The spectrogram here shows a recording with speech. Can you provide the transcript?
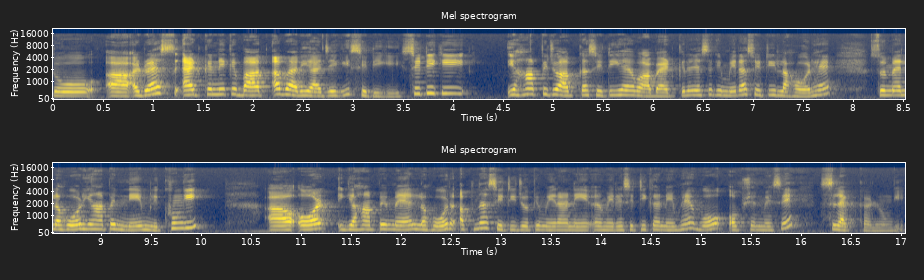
तो एड्रेस ऐड करने के बाद अब आ रही आ जाएगी सिटी की। सिटी की यहाँ पे जो आपका सिटी है, वो आप ऐड करें। जैसे कि मेरा सिटी लाहौर है सो मैं लाहौर यहाँ पे नेम लिखूँगी। और यहाँ पे मैं लाहौर अपना सिटी जो कि मेरा नेम मेरे सिटी का नेम है, वो ऑप्शन में से सिलेक्ट कर लूँगी।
